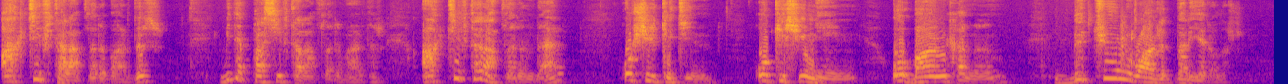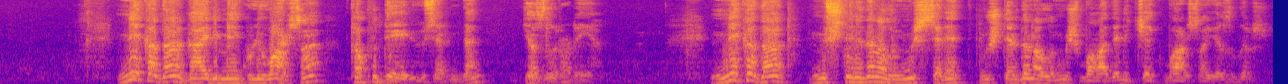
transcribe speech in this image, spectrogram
aktif tarafları vardır. Bir de pasif tarafları vardır. Aktif taraflarında o şirketin, o kişinin, o bankanın bütün varlıkları yer alır ne kadar gayrimenkulü varsa tapu değeri üzerinden yazılır oraya. Ne kadar müşteriden alınmış senet, müşteriden alınmış vadeli çek varsa yazılır.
